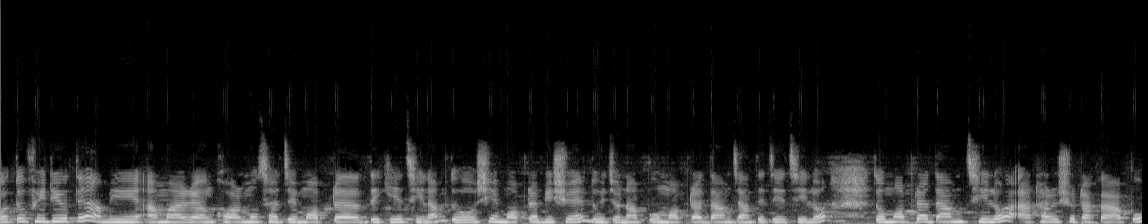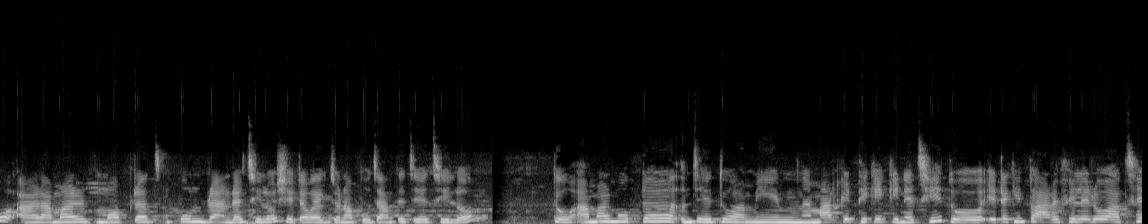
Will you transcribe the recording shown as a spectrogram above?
গত ভিডিওতে আমি আমার ঘর মোছার যে মপটা দেখিয়েছিলাম, তো সেই মপটার বিষয়ে দুইজন আপু মপটার দাম জানতে চেয়েছিল। তো মপটার দাম ছিল আঠারোশো টাকা আপু, আর আমার মপটা কোন ব্র্যান্ডের ছিল সেটাও একজন আপু জানতে চেয়েছিল। তো আমার মোপটা যেহেতু আমি মার্কেট থেকে কিনেছি, তো এটা কিন্তু আর আরএফএলেরও আছে,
